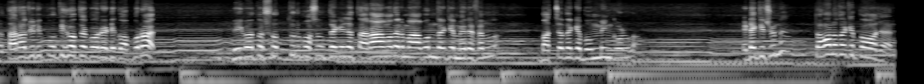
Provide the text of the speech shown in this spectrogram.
তো তারা যদি প্রতিহত করে, এটি অপরাধ? বিগত সত্তর বছর থেকে যে তারা আমাদের মা বোনদেরকে মেরে ফেলল, বাচ্চাদেরকে বোম্বিং করল, এটা কিছু না? তখন ওদেরকে পাওয়া যায়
